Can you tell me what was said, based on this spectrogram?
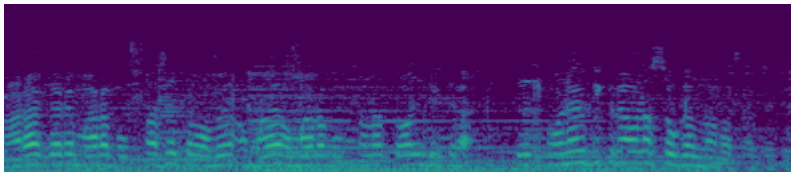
મારા ઘરે મારા પપ્પા છે, તો અમે અમારા અમારા પપ્પાના ત્રણ દીકરા. તે ત્રણેય દીકરાઓના સોગંદનામા સાથે છે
